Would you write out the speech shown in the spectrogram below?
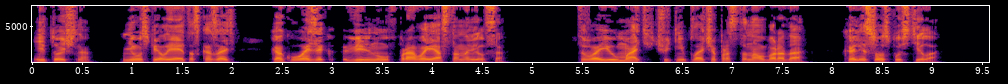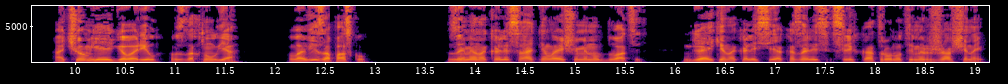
И точно, не успел я это сказать, как УАЗик вильнул вправо и остановился. Твою мать, чуть не плача простонал борода. Колесо спустило. О чем я и говорил, вздохнул я. Лови запаску. Замена колеса отняла еще минут двадцать. Гайки на колесе оказались слегка тронутыми ржавчиной,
